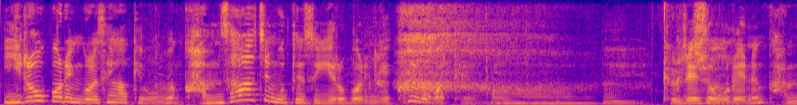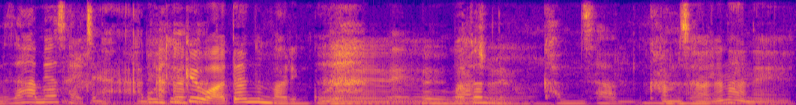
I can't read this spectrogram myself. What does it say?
잃어버린 걸 생각해 보면 감사하지 못해서 잃어버린 게 큰 것 같아요. 아, 네. 그렇죠. 그래서 올해는 감사하며 살자. 어, 되게 와닿는 말인 거예요. 네, 네, 와닿네요. 감사합니다. 감사는 하네.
